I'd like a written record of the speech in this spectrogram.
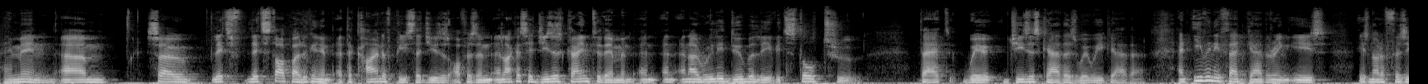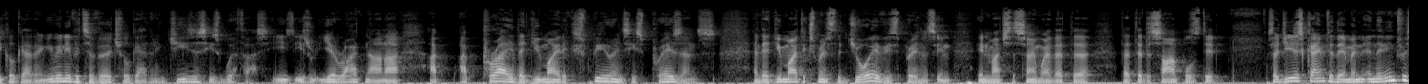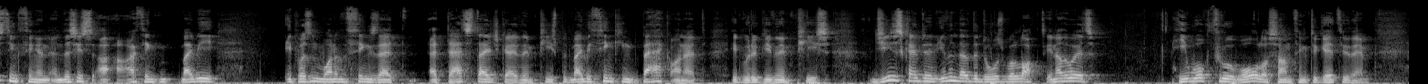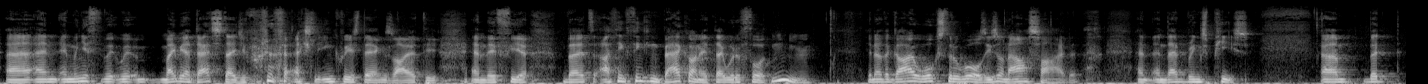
Amen. Um, so let's let's start by looking at, at, the kind of peace that Jesus offers. And, and like I said, Jesus came to them, and, and, and I really do believe it's still true that where Jesus gathers where we gather. And even if that gathering is is not a physical gathering, even if it's a virtual gathering, Jesus is with us. He's, he's here right now. And I, I, I, pray that you might experience His presence and that you might experience the joy of His presence in, in much the same way that the, that the disciples did. So Jesus came to them, and, and an interesting thing, and, and this is, I, I think, maybe it wasn't one of the things that at that stage gave them peace, but maybe thinking back on it, it would have given them peace. Jesus came to them even though the doors were locked. In other words, he walked through a wall or something to get to them. Uh, and and when you th- maybe at that stage it would have actually increased their anxiety and their fear. But I think thinking back on it, they would have thought, hmm, you know, the guy walks through walls, he's on our side, and and that brings peace. Um, but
